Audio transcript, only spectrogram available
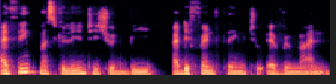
I think masculinity should be a different thing to every man.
